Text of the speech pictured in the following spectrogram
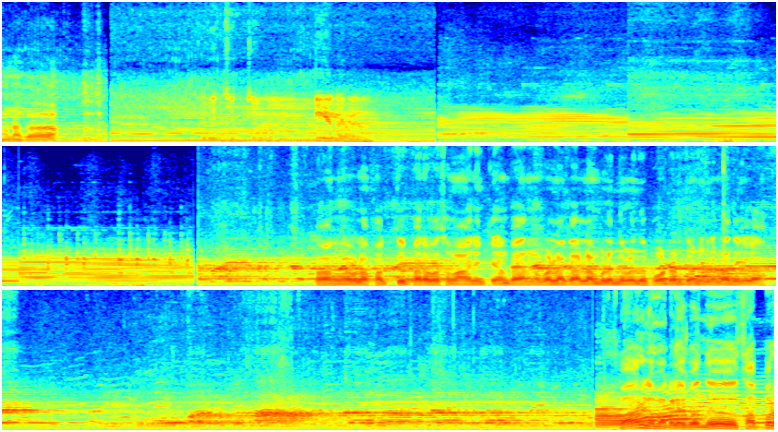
முன்னுக்கு. பாருங்கள் எவ்வளோ பக்தி பரவசமாக நிற்கிறோம் பாருங்கள் வெள்ளக்காரெல்லாம் விழுந்து விழுந்து ஃபோட்டோ எடுத்து நிற்கிறேன் பார்த்தீங்களா பாருங்கள் மக்களை இப்போ வந்து சப்பர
